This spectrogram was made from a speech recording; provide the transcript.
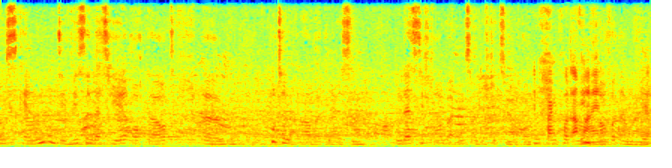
uns kennen. Die wissen, dass wir auch dort ähm, gute Arbeit leisten und dass die Frauen bei uns Unterstützung bekommen. In Frankfurt am Main. In Frankfurt am Main. Ja.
